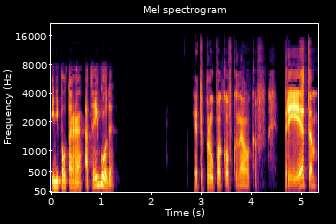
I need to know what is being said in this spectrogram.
и не полтора, а три года. Это про упаковку навыков. При этом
